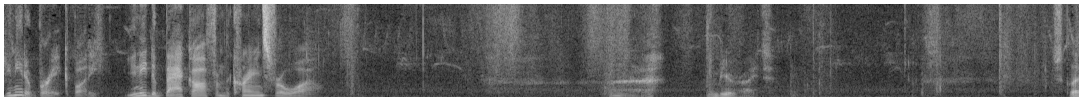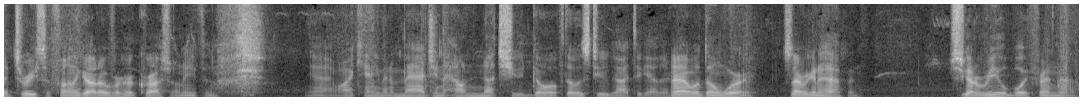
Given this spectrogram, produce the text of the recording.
You need a break, buddy. You need to back off from the cranes for a while. Maybe you're right. Just glad Theresa finally got over her crush on Ethan. Yeah, well, I can't even imagine how nuts you'd go if those two got together. Yeah, well, don't worry. It's never gonna happen. She's got a real boyfriend now.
